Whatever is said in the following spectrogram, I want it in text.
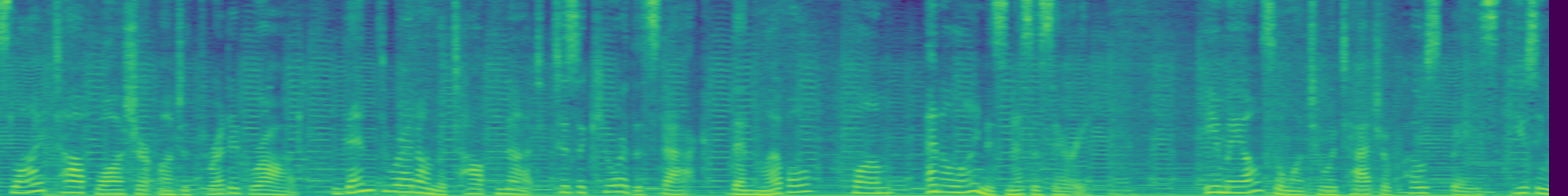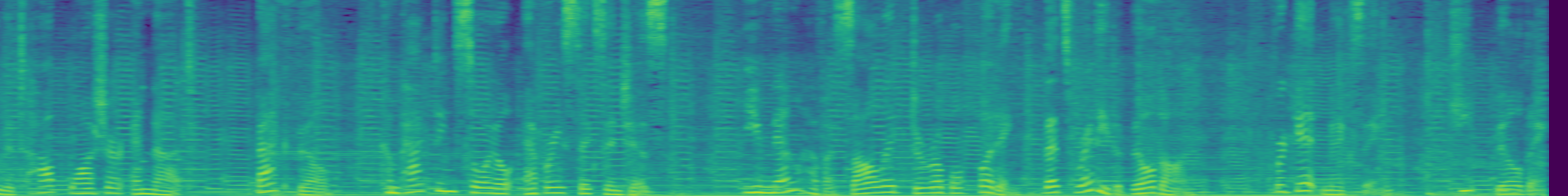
Slide top washer onto threaded rod, then thread on the top nut to secure the stack, then level, plumb, and align as necessary. You may also want to attach a post base using the top washer and nut. Backfill, compacting soil every 6 inches. You now have a solid, durable footing that's ready to build on. Forget mixing. Keep building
